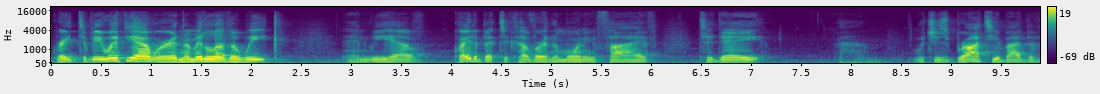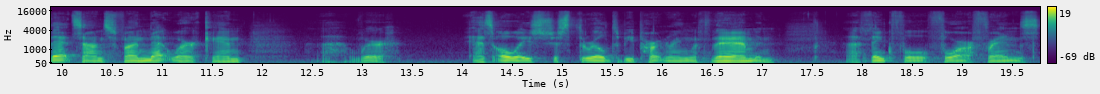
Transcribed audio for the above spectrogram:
great to be with you. We're in the middle of the week and we have quite a bit to cover in the morning five today, um, which is brought to you by the That Sounds Fun Network. And uh, we're, as always, just thrilled to be partnering with them and uh, thankful for our friends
